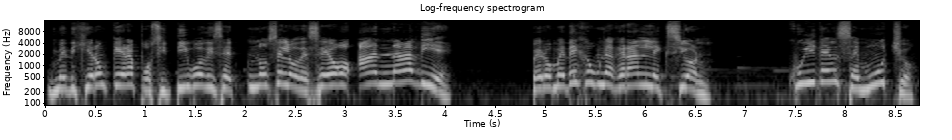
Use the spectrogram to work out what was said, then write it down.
me dijeron que era positivo, dice, no se lo deseo a nadie, pero me deja una gran lección. Cuídense mucho.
